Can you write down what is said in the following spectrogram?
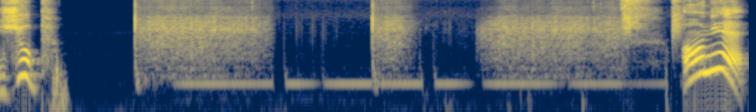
Ziup. O nie!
